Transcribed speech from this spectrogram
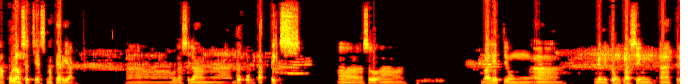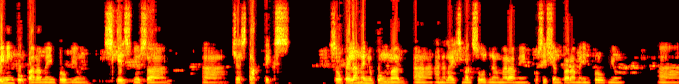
uh, kulang sa chess material. Uh, wala silang uh, book of tactics. Uh, so, uh, balit yung uh, ganitong klaseng uh, training po para ma-improve yung skills nyo sa uh, chess tactics. So, kailangan nyo pong mag-analyze, uh, mag-solve ng maraming position para ma-improve yung uh,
